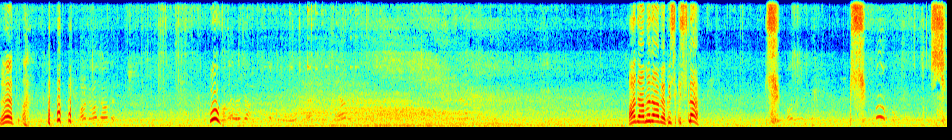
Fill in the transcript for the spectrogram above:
Evet. Hadi hadi hadi. Hadi Ahmet abi kış kışla. Kış. Kış. Kış.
